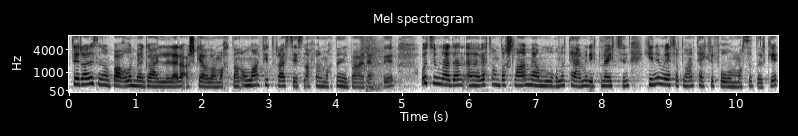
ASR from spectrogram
terrorizmlə bağlı məqalələri aşkarlamaqdan, onların filtrasiyasını aparmaqdan ibarətdir. O cümlədən ə, vətəndaşların məmnunluğunu təmin etmək üçün yeni metodların təklif olunmasıdır ki,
